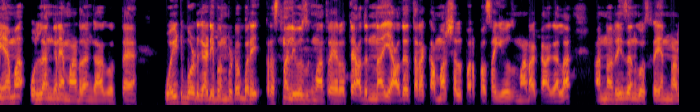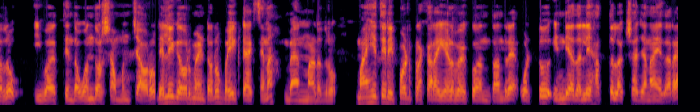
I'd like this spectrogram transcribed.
ನಿಯಮ ಉಲ್ಲಂಘನೆ ಮಾಡ್ದಂಗ ಆಗುತ್ತೆ. ವೈಟ್ ಬೋರ್ಡ್ ಗಾಡಿ ಬಂದ್ಬಿಟ್ಟು ಬರೀ ಪರ್ಸನಲ್ ಯೂಸ್ ಮಾತ್ರ ಇರುತ್ತೆ. ಅದನ್ನ ಯಾವ್ದೇ ತರ ಕಮರ್ಷಿಯಲ್ ಪರ್ಪಸ್ ಆಗಿ ಯೂಸ್ ಮಾಡಕ್ ಆಗಲ್ಲ ಅನ್ನೋ ರೀಸನ್ ಗೋಸ್ಕರ ಏನ್ ಮಾಡಿದ್ರು, ಇವತ್ತಿಂದ ಒಂದ್ ವರ್ಷ ಮುಂಚೆ ಅವರು ಡೆಲ್ಲಿ ಗವರ್ಮೆಂಟ್ ಅವರು ಬೈಕ್ ಟ್ಯಾಕ್ಸಿನ ಬ್ಯಾನ್ ಮಾಡಿದ್ರು. ಮಾಹಿತಿ ರಿಪೋರ್ಟ್ ಪ್ರಕಾರ ಹೇಳ್ಬೇಕು ಅಂತಂದ್ರೆ, ಒಟ್ಟು ಇಂಡಿಯಾದಲ್ಲಿ ಹತ್ತು ಲಕ್ಷ ಜನ ಇದ್ದಾರೆ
